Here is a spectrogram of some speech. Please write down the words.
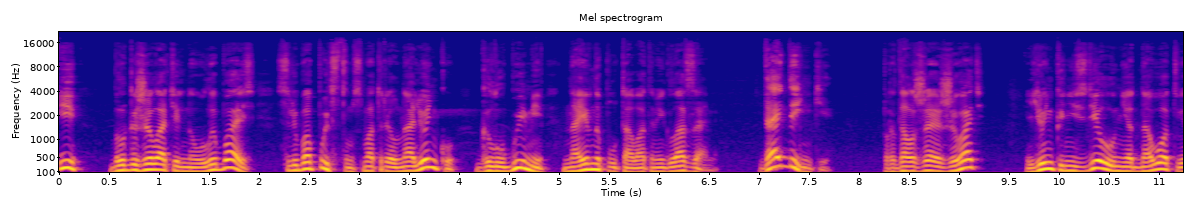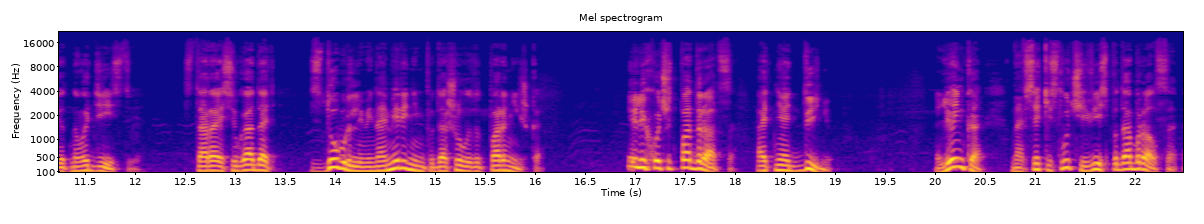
И, благожелательно улыбаясь, с любопытством смотрел на Леньку голубыми, наивно-плутоватыми глазами. «Дай дыньки!» Продолжая жевать, Ленька не сделал ни одного ответного действия. Стараясь угадать, с добрыми намерениями подошел этот парнишка. Или хочет подраться, отнять дыню. Ленька на всякий случай весь подобрался,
